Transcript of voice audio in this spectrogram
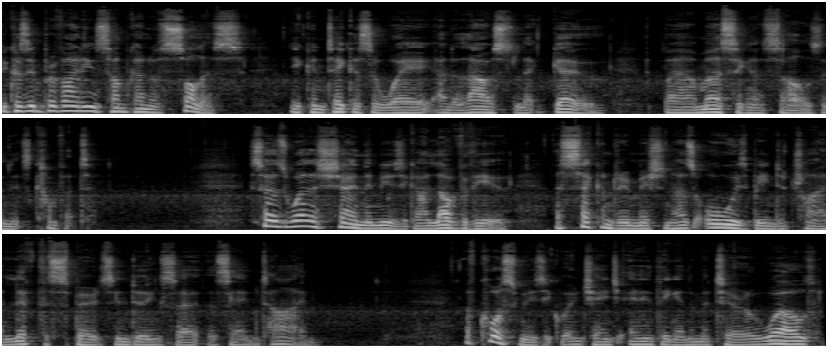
because in providing some kind of solace, it can take us away and allow us to let go by immersing ourselves in its comfort. So, as well as sharing the music I love with you, a secondary mission has always been to try and lift the spirits in doing so at the same time. Of course, music won't change anything in the material world,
